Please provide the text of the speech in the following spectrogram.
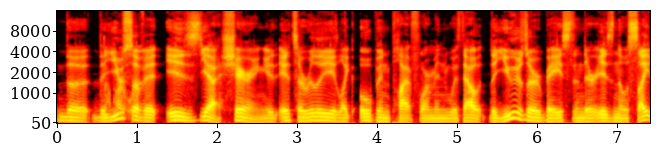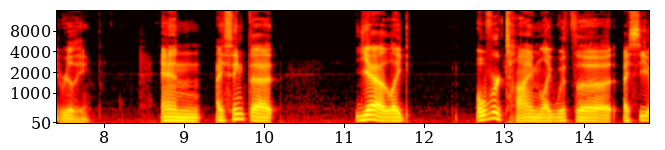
The the the use of it is yeah sharing. It, it's a really like open platform, and without the user base, then there is no site really. And I think that yeah, like over time, like with the I see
